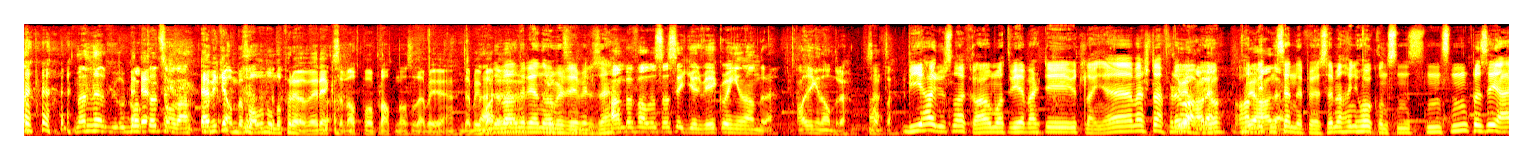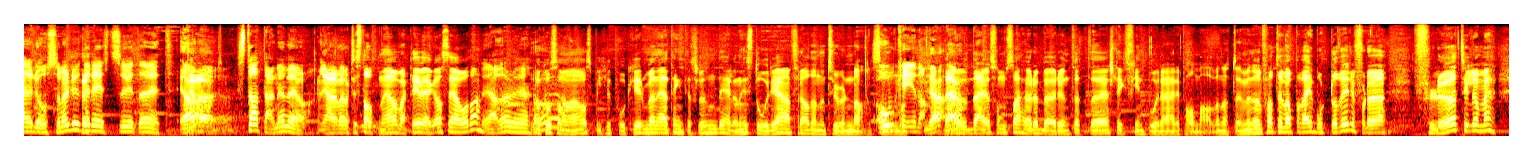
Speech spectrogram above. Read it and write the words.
Men eh, godt et sådan. Jeg vil ikke anbefale noen å prøve rekesalat på platen. Altså. Det, blir, det blir bare Det var en ren overdrivelse. Anbefales av Sigurd Vik og ingen andre. Og ingen andre. Sant det. Vi har jo snakka om at vi har vært i utlandet, verst, for det Vi var vi jo. det. Og hatt en liten det. sendepause. Men han Håkonsensen på sida har også vært ute og reist, så vidt jeg vet. Ja, Ja. Staterne, det jo. Jeg har vært i Statene, jeg har vært i Vegas, jeg òg, da. Ja, det har du. Og koset meg og spilt litt poker, Men jeg tenkte jeg skulle liksom dele en historie fra denne turen. da som, okay, da. Det, er jo, det er jo som seg hør og bør rundt et eh, slikt fint bord her i Palmehaven. Men for at jeg var på vei bortover, for for det flø til og med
